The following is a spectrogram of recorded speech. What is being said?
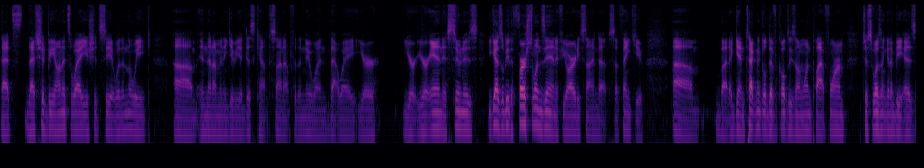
That's that should be on its way. You should see it within the week. Um, and then I'm going to give you a discount to sign up for the new one. That way you're you're you're in as soon as you guys will be the first ones in if you already signed up. So thank you. Um, but again, technical difficulties on one platform just wasn't going to be as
